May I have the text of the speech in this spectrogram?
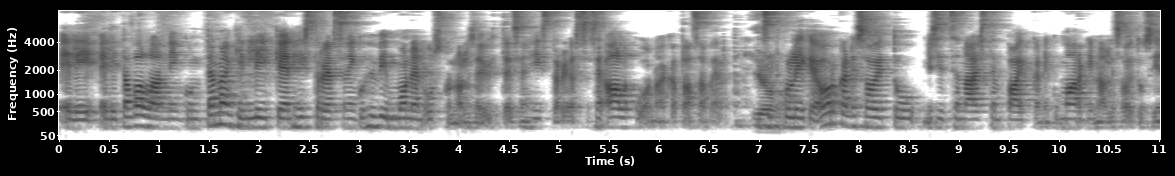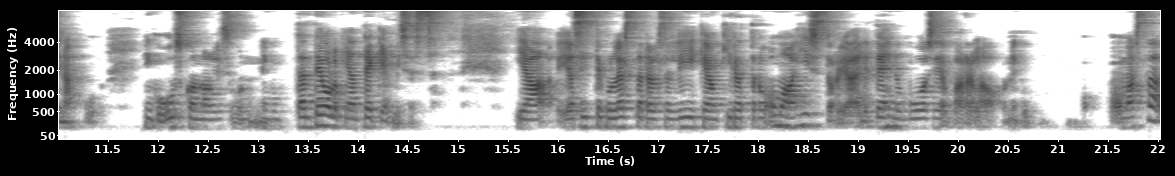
Eli, eli tavallaan niin kuin tämänkin liikkeen historiassa, niin kuin hyvin monen uskonnollisen yhteisön historiassa, se alku on aika tasavertainen. Sitten kun liike organisoituu, niin sitten se naisten paikka niin kuin marginalisoituu siinä niin kuin uskonnollisuuden, niin kuin tämän teologian tekemisessä. Ja, ja sitten kun Lestadiolaisen liike on kirjoittanut omaa historiaa, eli tehnyt vuosien varrella niin kuin omasta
